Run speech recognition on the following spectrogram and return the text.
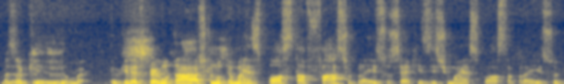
Mas eu, que, uhum. eu, eu queria te perguntar, acho que não tem uma resposta fácil para isso, se é que existe uma resposta para isso,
